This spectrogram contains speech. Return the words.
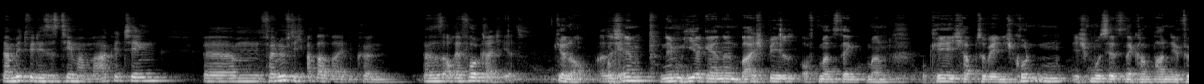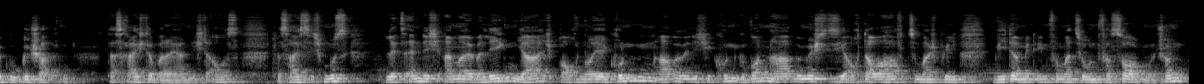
damit wir dieses Thema Marketing ähm, vernünftig abarbeiten können, dass es auch erfolgreich wird. Genau, also okay. ich nehme nehm hier gerne ein Beispiel. Oftmals denkt man, okay, ich habe zu wenig Kunden, ich muss jetzt eine Kampagne für Google schalten. Das reicht aber ja nicht aus. Das heißt, ich muss letztendlich einmal überlegen, ja, ich brauche neue Kunden, aber wenn ich die Kunden gewonnen habe, möchte ich sie auch dauerhaft zum Beispiel wieder mit Informationen versorgen. Und schon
